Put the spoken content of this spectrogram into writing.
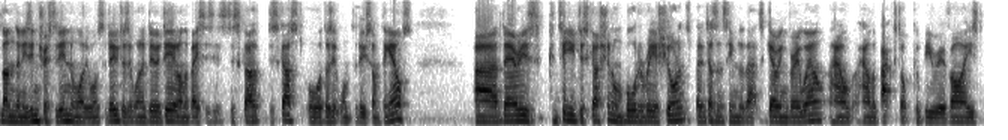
London is interested in and what it wants to do. Does it want to do a deal on the basis it's discuss, discussed, or does it want to do something else? Uh, there is continued discussion on border reassurance, but it doesn't seem that that's going very well. How how the backstop could be revised,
